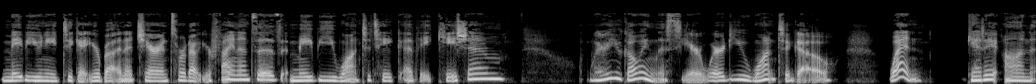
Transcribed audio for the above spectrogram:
Maybe you need to get your butt in a chair and sort out your finances. Maybe you want to take a vacation. Where are you going this year? Where do you want to go? When? get it on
